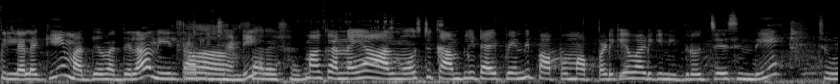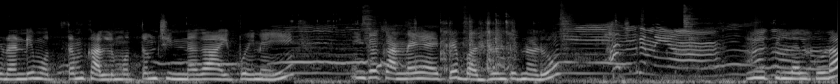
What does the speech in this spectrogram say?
పిల్లలకి మధ్య మధ్యలో నీళ్ళు తాపించండి. మా కన్నయ్య ఆల్మోస్ట్ కంప్లీట్ అయిపోయింది. పాపం అప్పటికే వాడికి నిద్ర వచ్చేసింది. చూడండి మొత్తం కళ్ళు మొత్తం చిన్నగా అయిపోయినాయి. ఇంకా కన్నయ్య అయితే బజ్జుంటున్నాడు మీ పిల్లలు కూడా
